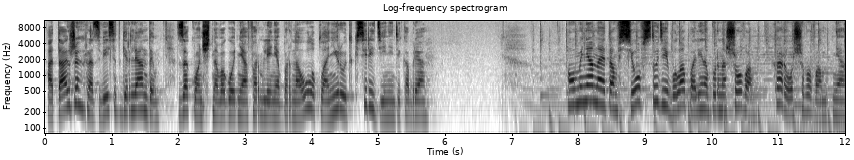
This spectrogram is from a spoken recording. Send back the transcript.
а также развесят гирлянды. Закончить новогоднее оформление Барнаула планируют к середине декабря. А у меня на этом все. В студии была Полина Бурнашова. Хорошего вам дня!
